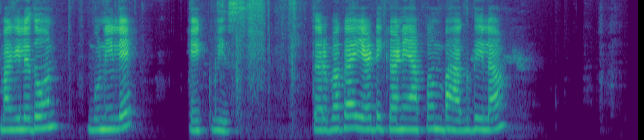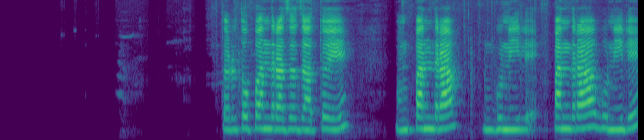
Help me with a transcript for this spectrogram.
भागिले दोन गुणिले एकवीस. तर बघा या ठिकाणी आपण भाग दिला. तर तो पंधराचा जातोय. मग पंधरा गुणिले पंधरा गुणिले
